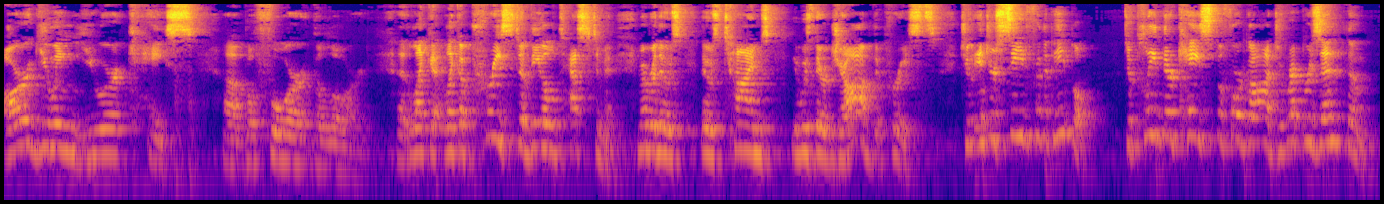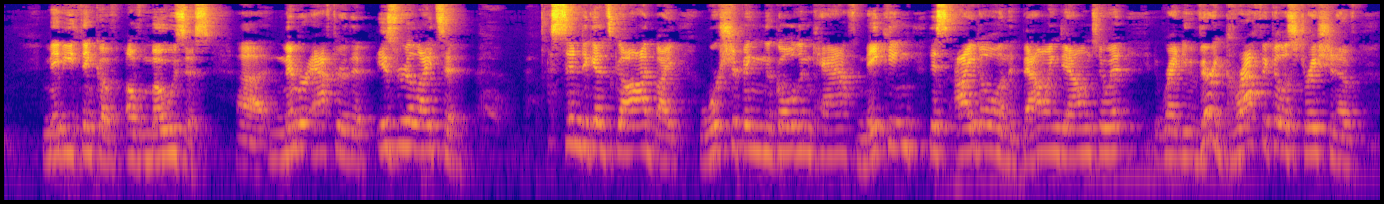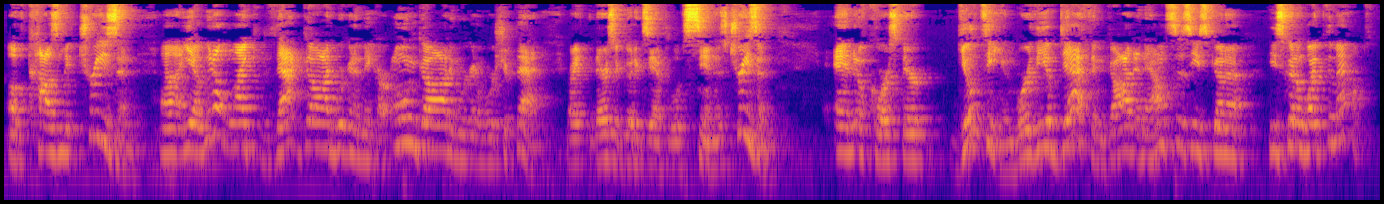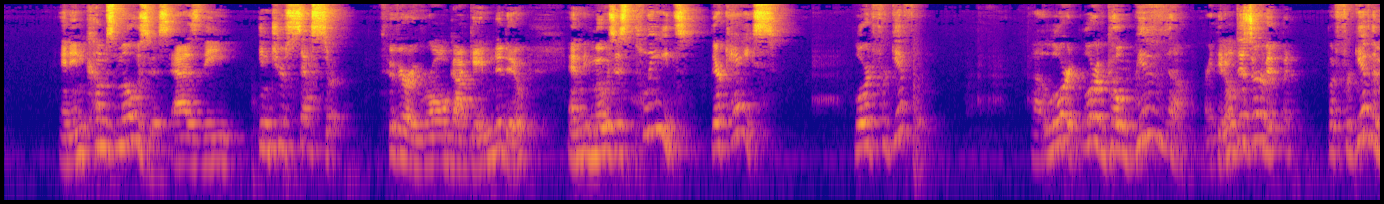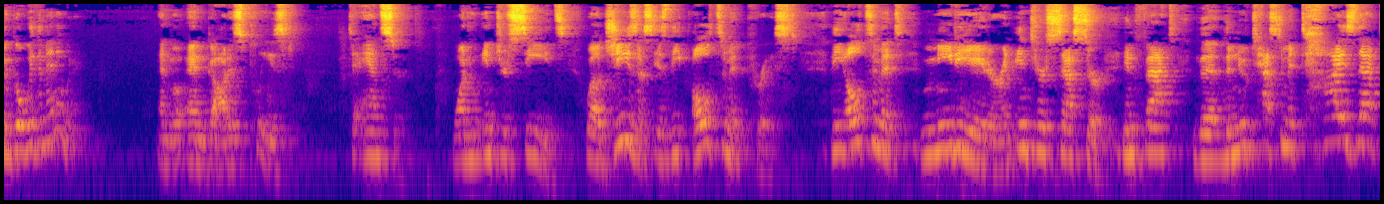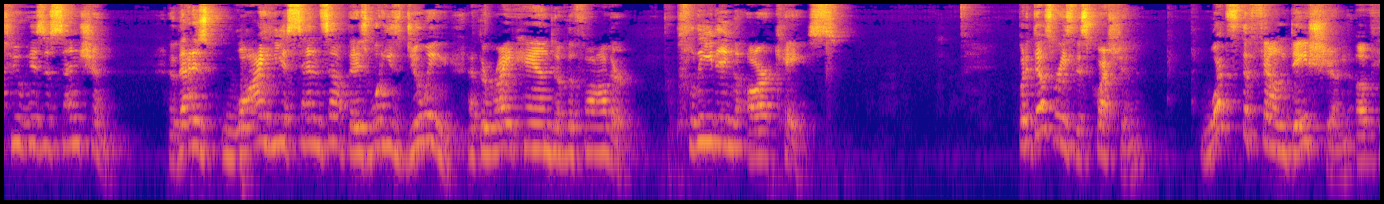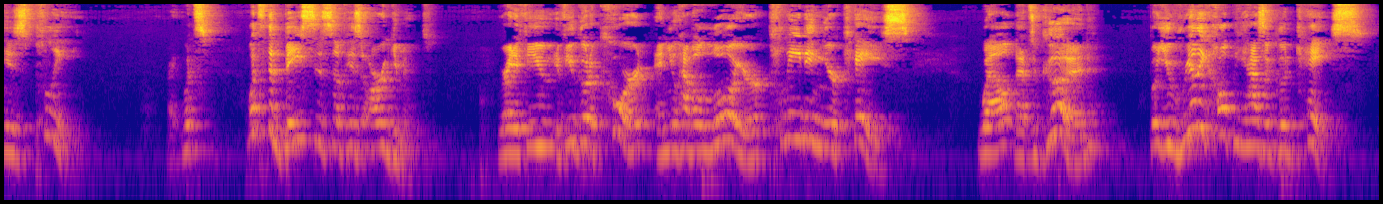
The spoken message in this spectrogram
arguing your case uh, before the Lord uh, like a, like a priest of the Old Testament. Remember those, those times it was their job, the priests, to intercede for the people to plead their case before God, to represent them. Maybe you think of, of Moses. Uh, remember after the Israelites had sinned against God by worshiping the golden calf, making this idol and then bowing down to it, right? A very graphic illustration of, of cosmic treason. uh, yeah, we don't like that God. We're going to make our own God and we're going to worship that. Right? There's a good example of sin as treason. And of course, they're guilty and worthy of death, and God announces He's gonna He's gonna wipe them out. And in comes Moses as the intercessor, the very role God gave him to do. And Moses pleads their case. Lord, forgive them. Uh, Lord, Lord, go with them. Right? They don't deserve it, but but forgive them and go with them anyway. And, and God is pleased to answer. One who intercedes. Well, Jesus is the ultimate priest the ultimate mediator and intercessor. In fact, the, the New Testament ties that to his ascension. That is why he ascends up. That is what he's doing at the right hand of the Father, pleading our case. But it does raise this question what's the foundation of his plea? Right? What's, what's the basis of his argument? Right? If you, if you go to court and you have a lawyer pleading your case, well, that's good, but you really hope he has a good case.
